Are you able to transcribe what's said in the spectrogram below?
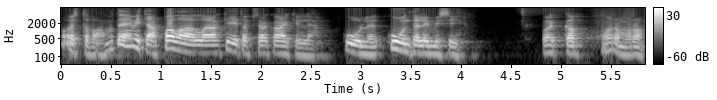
Loistavaa, mutta ei mitään, palailla ja kiitoksia kaikille kuuntelimisiin. Moikka. Moro moro.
